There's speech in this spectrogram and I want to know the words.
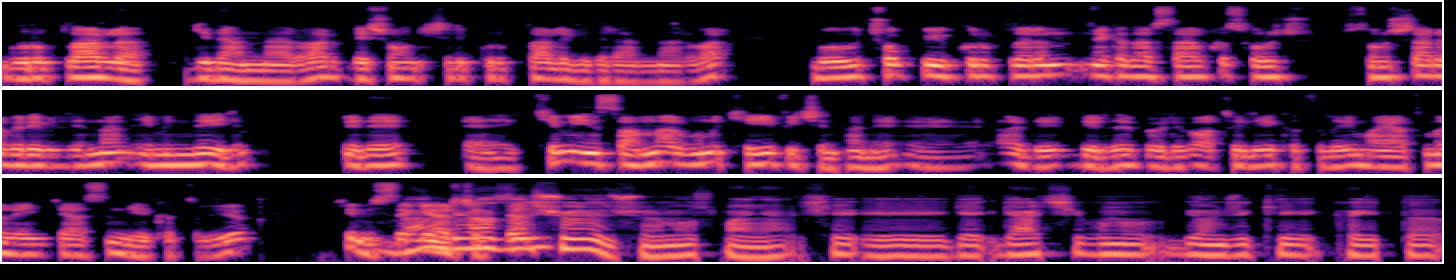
gruplarla gidenler var. 5-10 kişilik gruplarla gidenler var. Bu çok büyük grupların ne kadar sağlıklı sonuç sonuçlar verebildiğinden emin değilim. Ve de e, kimi insanlar bunu keyif için hani e, hadi bir de böyle bir atölyeye katılayım hayatıma renk gelsin diye katılıyor. Kimisi de ben gerçekten... biraz da şöyle düşünüyorum Osman ya. Şey, e, gerçi bunu bir önceki kayıtta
